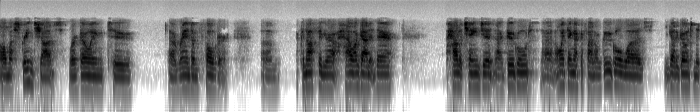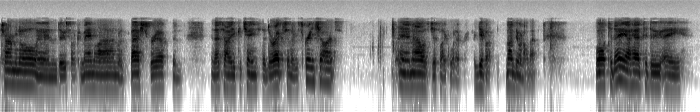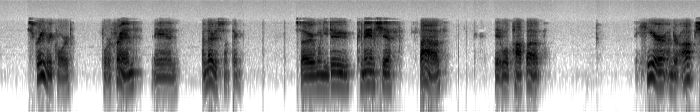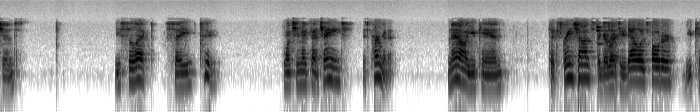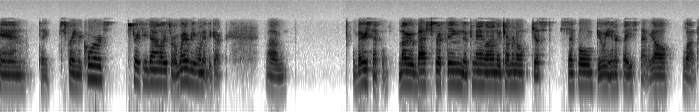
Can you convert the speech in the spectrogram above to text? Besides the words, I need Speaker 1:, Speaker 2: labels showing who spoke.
Speaker 1: all my screenshots were going to a random folder. Um, I could not figure out how I got it there, how to change it. I Googled. Uh, the only thing I could find on Google was you got to go into the terminal and do some command line with bash script and and that's how you could change the direction of the screenshots and I was just like whatever I give up not doing all that well today I had to do a screen record for a friend and I noticed something so when you do command shift 5 it will pop up here under options you select Save To. Once you make that change, it's permanent. Now you can take screenshots to go right to your downloads folder. You can take screen records your downloads or wherever you want it to go. Um, very simple. No bash scripting, no command line, no terminal, just simple GUI interface that we all love.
